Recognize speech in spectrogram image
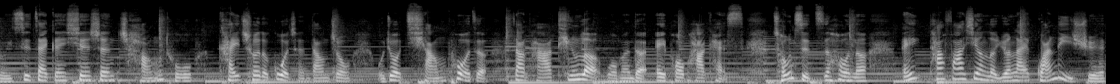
有一次在跟先生长途开车的过程当中，我就强迫着让他听了我们的 Apple Podcast。从此之后呢，诶，他发现了原来管理学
